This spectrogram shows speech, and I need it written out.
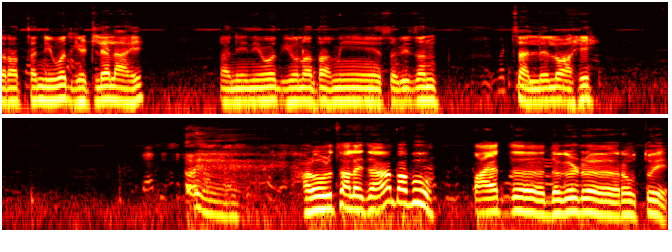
तर आता निवत घेतलेला आहे. आणि निवत घेऊन आता आम्ही सगळेजण चाललेलो आहे. हळूहळू चालायचं हा बाबू? पायात दगड रवतोय.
